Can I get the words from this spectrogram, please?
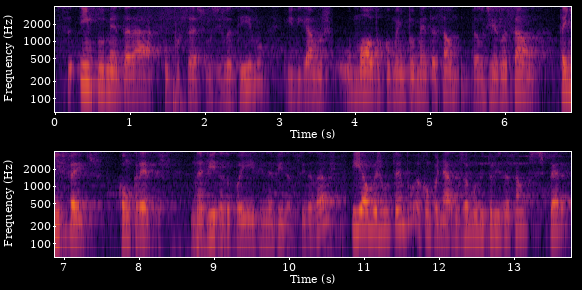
se implementará o processo legislativo e, digamos, o modo como a implementação da legislação tem efeitos concretos na vida do país e na vida dos cidadãos e, ao mesmo tempo, acompanharmos a monitorização que se espera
